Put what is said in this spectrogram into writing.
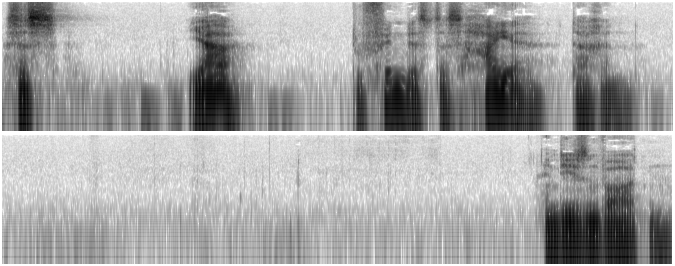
Es ist, ja, du findest das Heil darin. In diesen Worten,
